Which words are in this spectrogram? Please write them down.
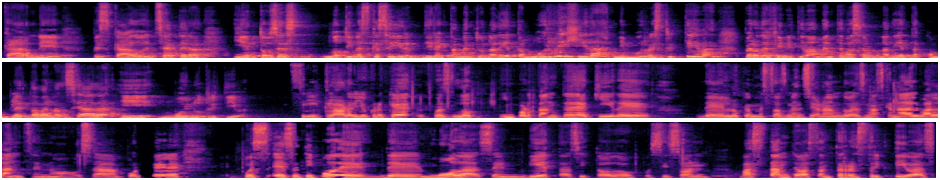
carne, pescado, etcétera. Y entonces no tienes que seguir directamente una dieta muy rígida ni muy restrictiva, pero definitivamente va a ser una dieta completa, balanceada y muy nutritiva. Sí, claro, yo creo que pues lo importante de aquí de, lo que me estás mencionando es más que nada el balance, ¿no? O sea, porque pues ese tipo de, modas en dietas y todo, pues sí son bastante, bastante restrictivas.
